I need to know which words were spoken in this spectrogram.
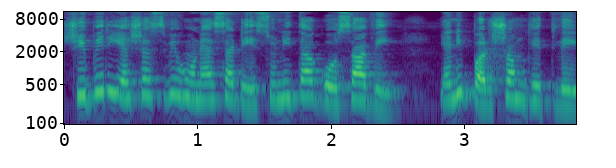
शिबिर यशस्वी होण्यासाठी सुनीता गोसावी यांनी परिश्रम घेतले.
